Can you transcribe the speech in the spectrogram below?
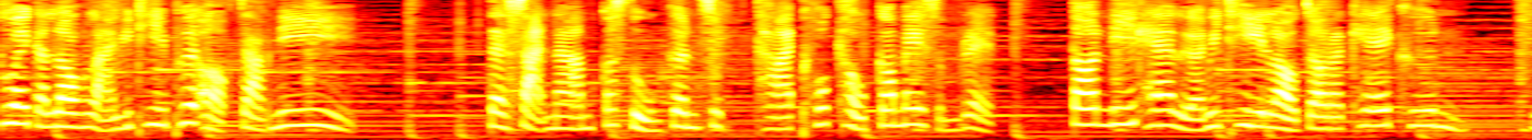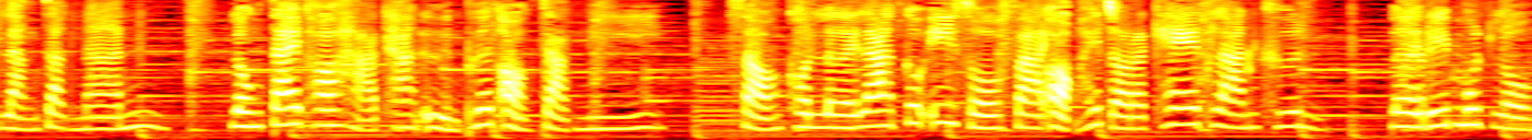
ช่วยกันลองหลายวิธีเพื่อออกจากนี่ แต่สระน้ำก็สูงเกินสุดท้ายพวกเขาก็ไม่สำเร็จ ตอนนี้แค่เหลือวิธีหลอกจระเข้ขึ้น หลังจากนั้น ลงใต้ท่อหาทางอื่นเพื่อออกจากนี้สองคนเลยลากเก้าอี้โซฟาออกให้จระเข้คลานขึ้น เลยรีบมุดลง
